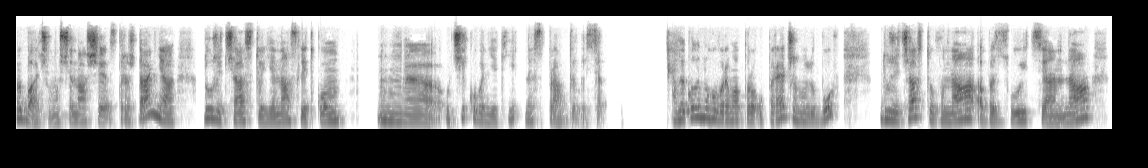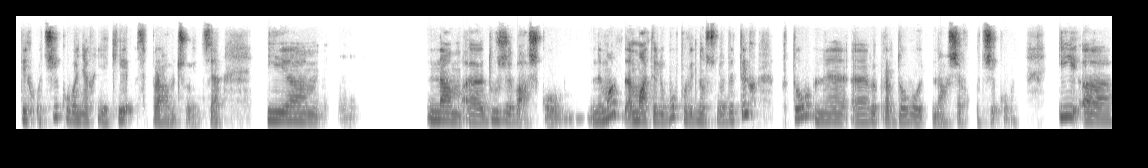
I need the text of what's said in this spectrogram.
ми бачимо, що наше страждання дуже часто є наслідком е, очікувань, які не справдилися. Але коли ми говоримо про упереджену любов, дуже часто вона базується на тих очікуваннях, які справджуються. І ем, нам е, дуже важко не мати любов по відношенню до тих, хто не е, виправдовує наших очікувань. І е,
